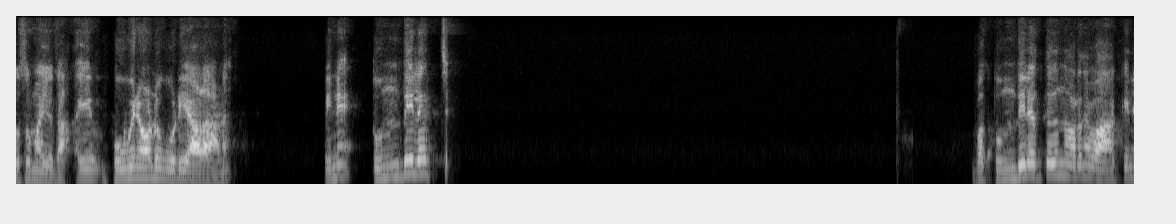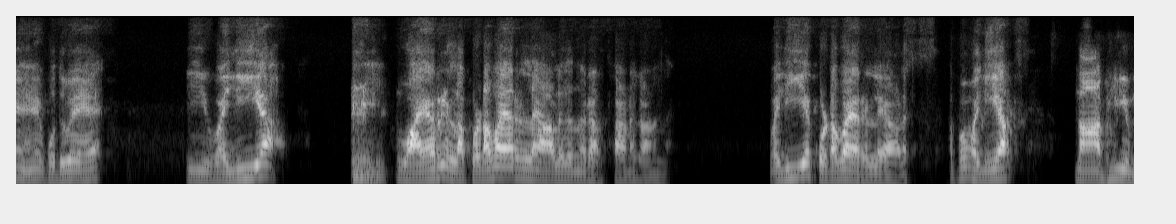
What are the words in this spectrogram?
കുസുമയുത ഈ പൂവിനോട് കൂടിയ ആളാണ്. പിന്നെ തുന്തില അപ്പൊ തുന്തിലത്ത് എന്ന് പറഞ്ഞ വാക്കിന് പൊതുവെ ഈ വലിയ വയറുള്ള കുടവയറുള്ള ആൾ എന്നൊരു അർത്ഥമാണ് കാണുന്നത്. വലിയ കുടവയറുള്ള ആൾ. അപ്പൊ വലിയ നാഭിയും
